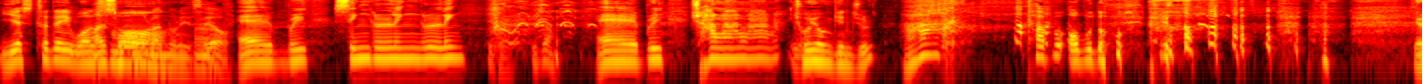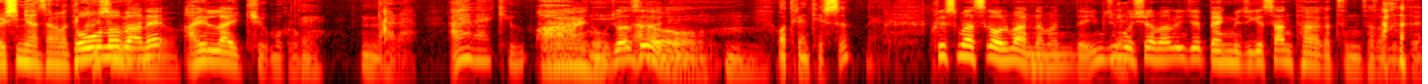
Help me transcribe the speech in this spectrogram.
Yesterday Once More라는 노래 있어요. 어. Every singling 이거 그죠? Every 샤라라라. 조용기인 줄아 타브 더 열심히 한 사람한테 거 도너반의 아니에요. I Like You 뭐 그런 거. 네. 음, I like, I like you. 아 너무 네. 좋았어요. 아, 네. 어트랜티스. 네. 크리스마스가 얼마 안 남았는데 임진모 씨야말로 이제 백뮤직의 산타 같은 사람인데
